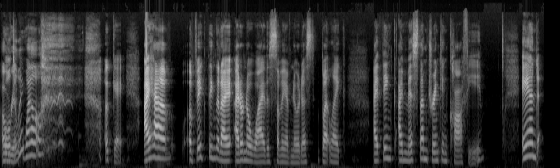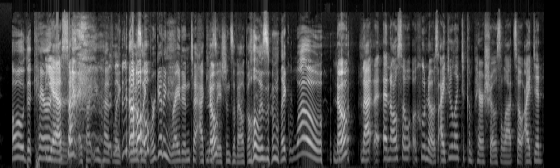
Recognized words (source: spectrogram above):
Oh, older- really? Well, okay. I have a big thing that I I don't know why this is something I've noticed, but like I think I miss them drinking coffee. And Oh, the character. Yeah. I thought you had like I was No. like, we're getting right into accusations of alcoholism. like, whoa. nope, not and also who knows? I do like to compare shows a lot, so I did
